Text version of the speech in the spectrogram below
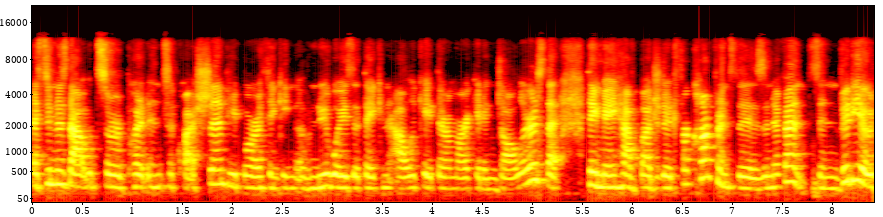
as soon as that would sort of put into question, people are thinking of new ways that they can allocate their marketing dollars that they may have budgeted for conferences and events and video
